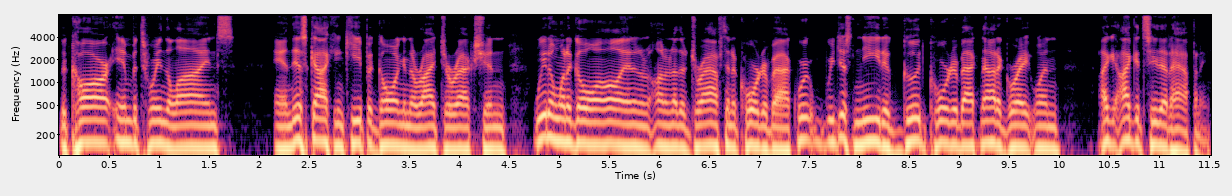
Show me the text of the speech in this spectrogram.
the car in between the lines, and this guy can keep it going in the right direction. We don't want to go all in on another draft and a quarterback. We we just need a good quarterback, not a great one. I, I could see that happening.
